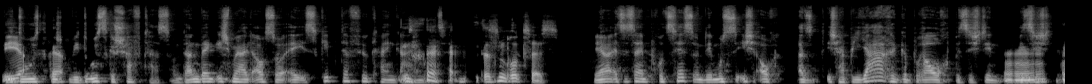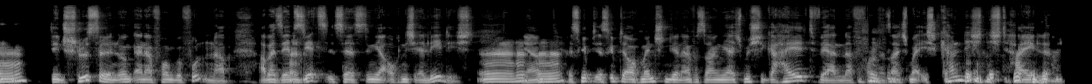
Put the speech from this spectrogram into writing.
wie ja, du es ja. wie du es geschafft hast. Und dann denke ich mir halt auch so, ey, es gibt dafür kein Geheimrezept. das ist ein Prozess. Ja, es ist ein Prozess und den musste ich auch, also ich habe Jahre gebraucht, bis ich den, mhm. bis ich mhm. den Schlüssel in irgendeiner Form gefunden habe. Aber selbst mhm. jetzt ist das Ding ja auch nicht erledigt. Mhm. Ja, mhm. es gibt, es gibt ja auch Menschen, die dann einfach sagen, ja, ich möchte geheilt werden davon. Dann sage ich mal, ich kann dich nicht heilen.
